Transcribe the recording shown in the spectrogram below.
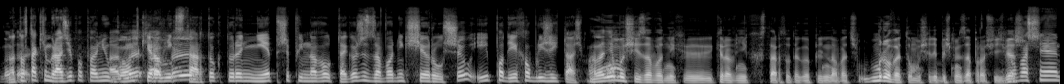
No, to w takim razie popełnił A błąd my- kierownik my- startu, który nie przypilnował tego, że zawodnik się ruszył i podjechał bliżej taśmy. Ale nie musi zawodnik, y, kierownik startu tego pilnować. Mrówę tu musielibyśmy zaprosić, No wiesz? właśnie,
